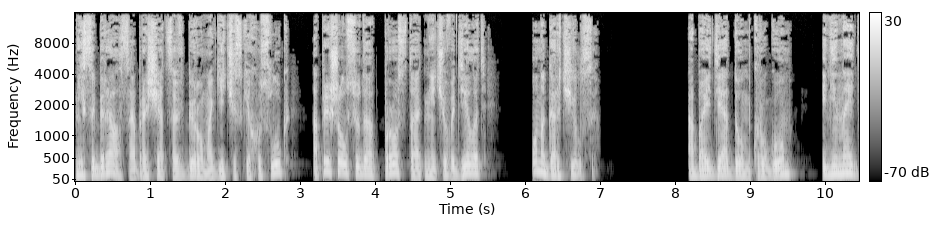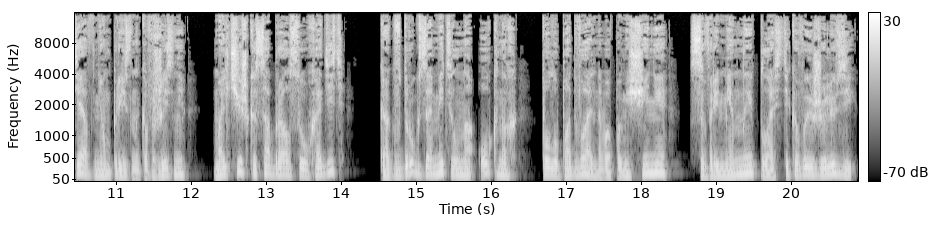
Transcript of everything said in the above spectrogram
не собирался обращаться в бюро магических услуг, а пришел сюда просто от нечего делать, он огорчился. Обойдя дом кругом и не найдя в нем признаков жизни, мальчишка собрался уходить, как вдруг заметил на окнах полуподвального помещения современные пластиковые жалюзи.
